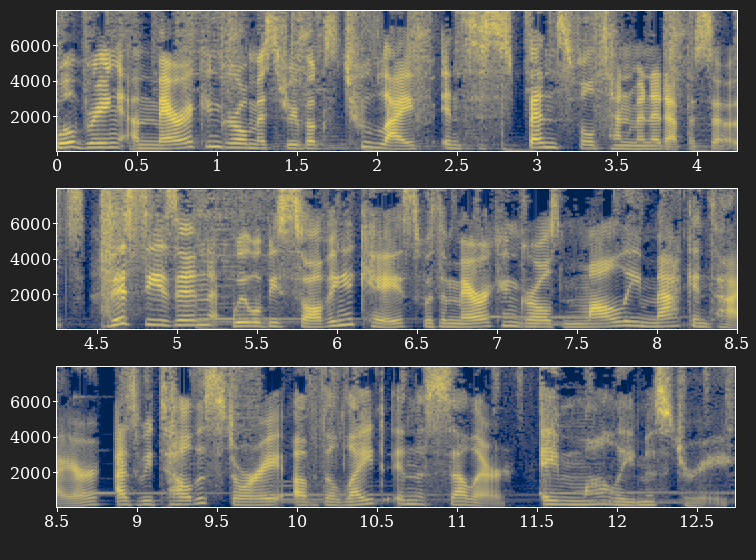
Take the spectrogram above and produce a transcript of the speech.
we'll bring American Girl mystery books to life in suspenseful 10 minute episodes. This season, we will be solving a case with American Girl's Molly McIntyre as we tell the story of The Light in the Cellar, a Molly mystery.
